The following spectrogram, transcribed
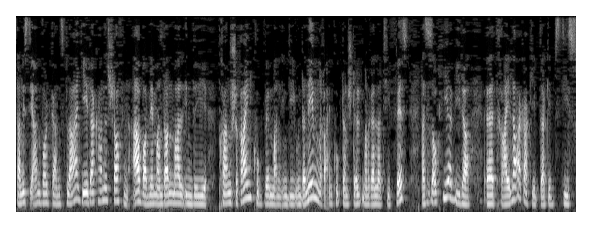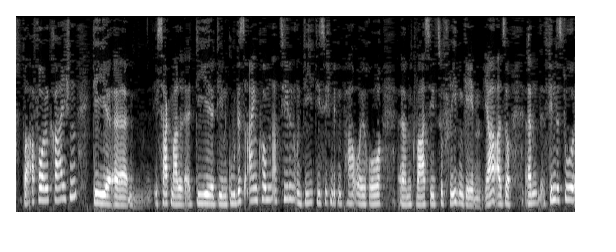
dann ist die Antwort ganz klar, jeder kann es schaffen. Aber wenn man dann mal in die Branche reinguckt, wenn man in die Unternehmen reinguckt, dann stellt man relativ fest, dass es auch hier wieder äh, drei Lager gibt. Da gibt's die super erfolgreichen, die, äh, ich sag mal, die, die ein gutes Einkommen erzielen und die, die sich mit ein paar Euro ähm, quasi zufrieden geben. Ja, also ähm, findest du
